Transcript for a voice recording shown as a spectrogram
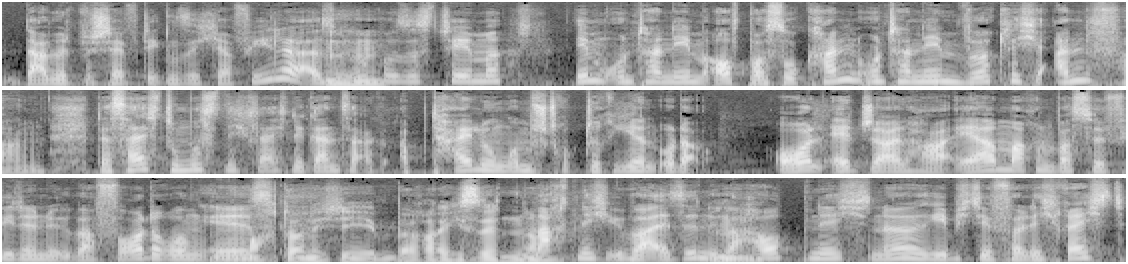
damit beschäftigen sich ja viele, also mhm. Ökosysteme im Unternehmen aufbaust. So kann ein Unternehmen wirklich anfangen. Das heißt, du musst nicht gleich eine ganze Abteilung umstrukturieren oder All Agile HR machen, was für viele eine Überforderung ist. Macht doch nicht in jedem Bereich Sinn. Ne? Macht nicht überall Sinn, hm. überhaupt nicht, ne? gebe ich dir völlig recht.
